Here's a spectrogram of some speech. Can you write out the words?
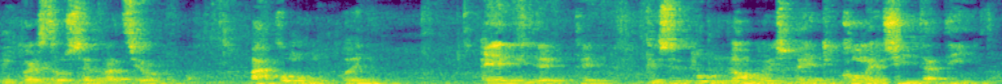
in questa osservazione. Ma comunque è evidente che se tu non rispetti come cittadino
